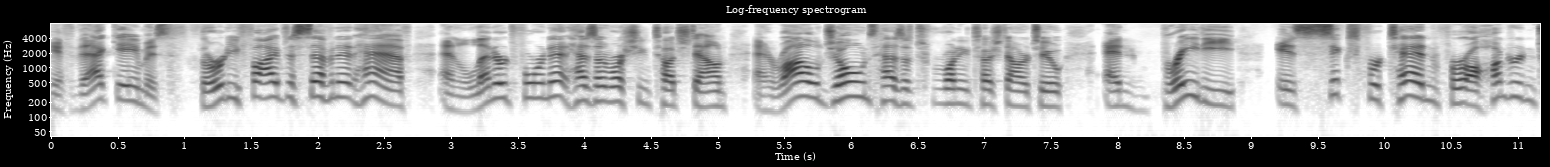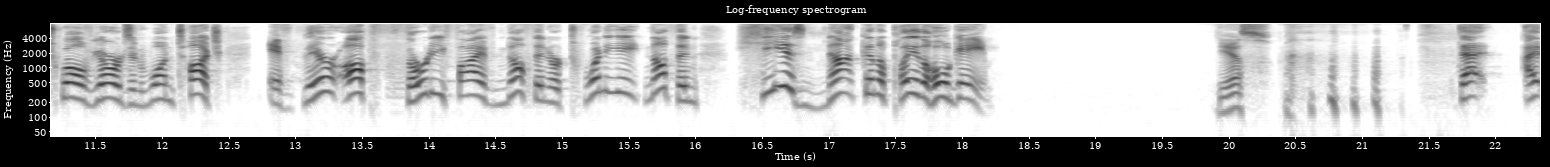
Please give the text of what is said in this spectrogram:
if that game is 35 to 7 at half and Leonard Fournette has a rushing touchdown and Ronald Jones has a t- running touchdown or two and Brady is 6 for 10 for 112 yards and one touch, if they're up 35 nothing or 28 nothing, he is not going to play the whole game. yes. That I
